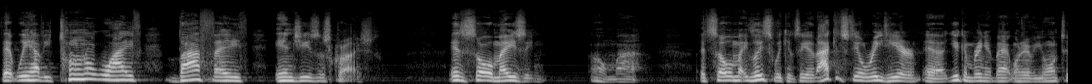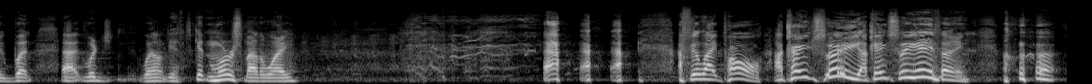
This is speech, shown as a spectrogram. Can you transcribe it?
that we have eternal life by faith in Jesus Christ. It is so amazing. Oh, my. It's so amazing. At least we can see it. I can still read here. Uh, you can bring it back whenever you want to. But, uh, we're, well, it's getting worse, by the way. I feel like Paul. I can't see. I can't see anything.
